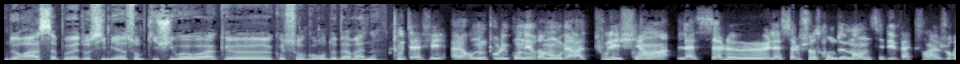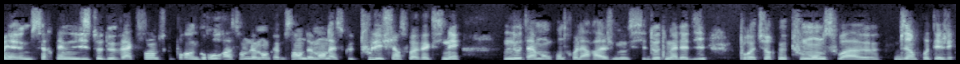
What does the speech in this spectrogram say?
de race. Ça peut être aussi bien son petit chihuahua que, que son gros Doberman? Tout à fait. Alors nous, pour le coup, on est vraiment ouvert à tous les chiens. La seule, la seule chose qu'on demande, c'est des vaccins à jour. Il y a une certaine liste de vaccins parce que pour un gros rassemblement comme ça, on demande à ce que tous les chiens soient vaccinés notamment contre la rage, mais aussi d'autres maladies, pour être sûr que tout le monde soit euh, bien protégé.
